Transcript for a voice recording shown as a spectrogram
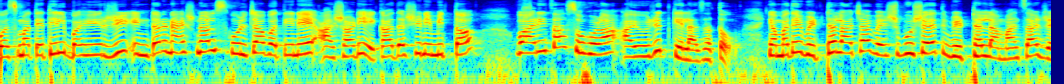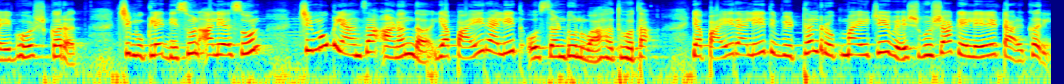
वसमत येथील बहिर्जी इंटरनॅशनल स्कूलच्या वतीने आषाढी एकादशी निमित्त वारीचा सोहळा आयोजित केला जातो. यामध्ये विठ्ठलाच्या वेशभूषेत विठ्ठल नामांचा जयघोष करत चिमुकले दिसून आले असून चिमुकल्यांचा आनंद या पायी रॅलीत ओसंडून वाहत होता. या पायी रॅलीत विठ्ठल रुक्माईची वेशभूषा केलेले टाळकरी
